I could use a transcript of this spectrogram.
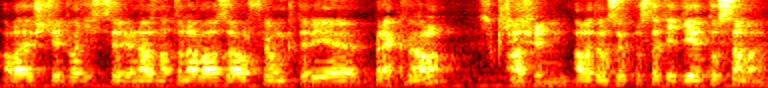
ale ještě 2011 na to navázal film, který je prequel, Skříšení. ale tam se v podstatě děje to samé.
